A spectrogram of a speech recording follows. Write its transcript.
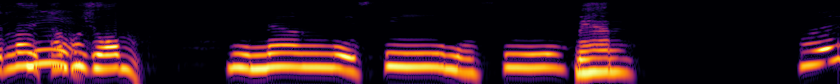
นเลยนี่ท่านผู้ชม นี่หนึ่งนี่สี่นี่สี่แมนเฮ้ย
